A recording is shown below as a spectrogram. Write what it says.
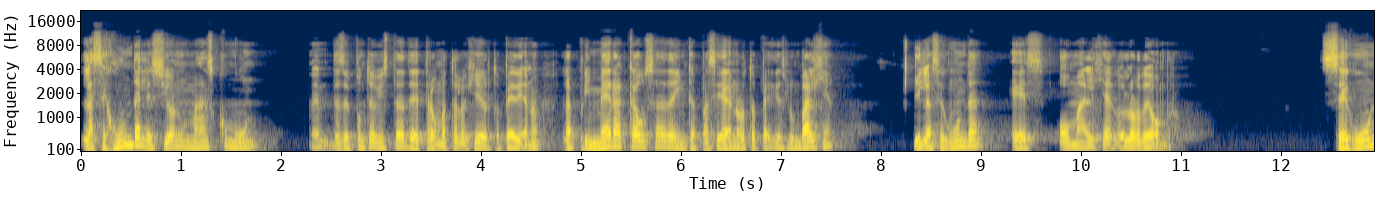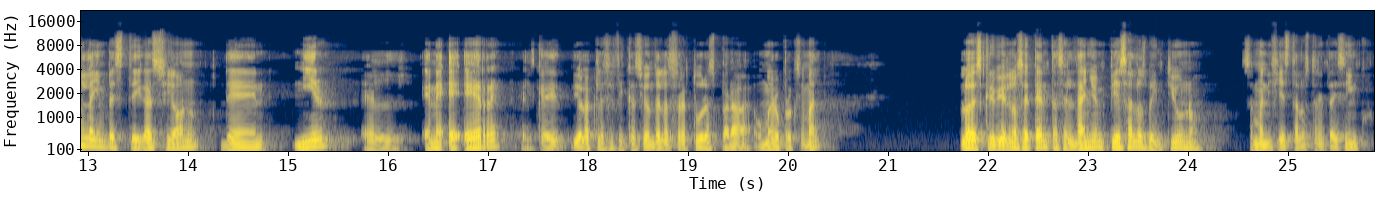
la segunda lesión más común desde el punto de vista de traumatología y ortopedia, ¿no? La primera causa de incapacidad en ortopedia es lumbalgia y la segunda es omalgia, dolor de hombro. Según la investigación de NIR, el NER, el que dio la clasificación de las fracturas para húmero proximal, lo describió en los 70. El daño empieza a los 21, se manifiesta a los 35,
